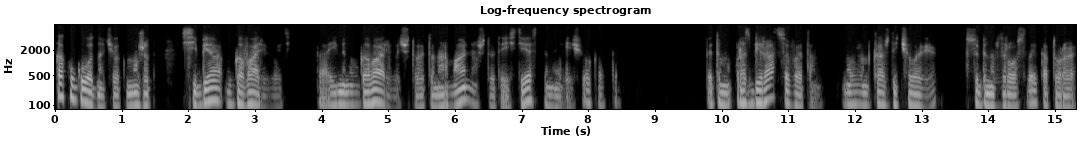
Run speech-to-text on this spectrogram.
Как угодно человек может себя уговаривать, да, именно уговаривать, что это нормально, что это естественно или еще как-то. Поэтому разбираться в этом нужен каждый человек, особенно взрослые, которые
